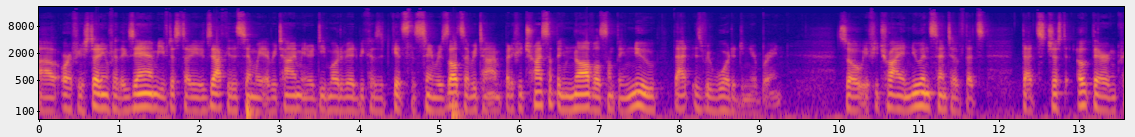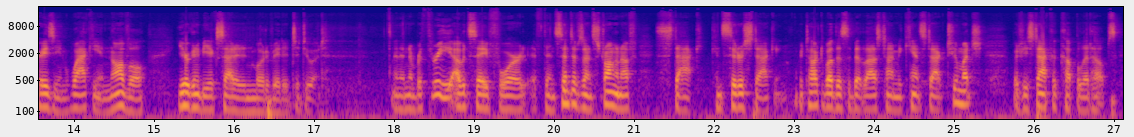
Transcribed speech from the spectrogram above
uh, or if you're studying for the exam, you've just studied exactly the same way every time, you're demotivated because it gets the same results every time. But if you try something novel, something new, that is rewarded in your brain. So if you try a new incentive that's that's just out there and crazy and wacky and novel, you're going to be excited and motivated to do it. And then number three, I would say for if the incentives aren't strong enough, stack. Consider stacking. We talked about this a bit last time. You can't stack too much, but if you stack a couple, it helps.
